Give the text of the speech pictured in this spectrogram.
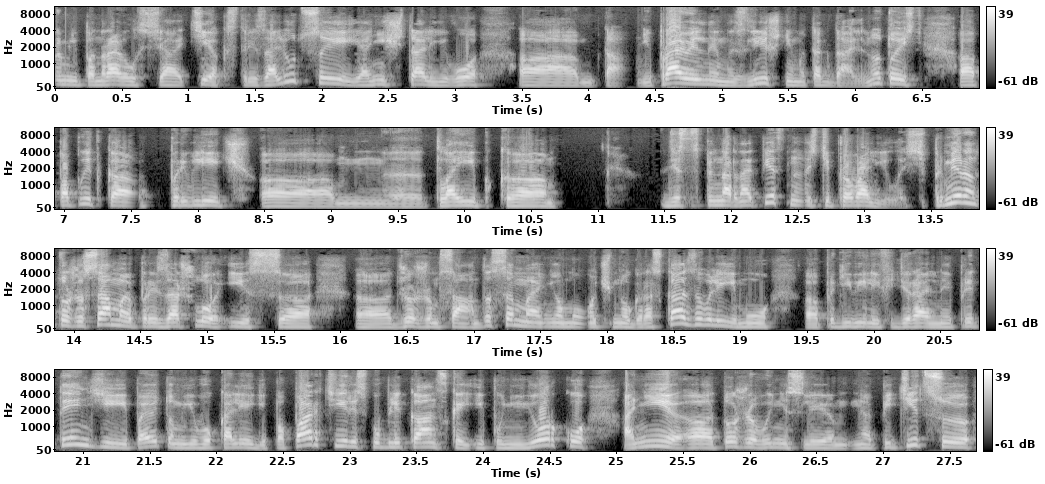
не понравился текст резолюции, и они считали его а, там, неправильным, излишним и так далее. Ну, то есть попытка привлечь Тлаиб к дисциплинарной ответственности провалилась. Примерно то же самое произошло и с э, Джорджем Сантосом. Мы о нем очень много рассказывали. Ему э, предъявили федеральные претензии, и поэтому его коллеги по партии республиканской и по Нью-Йорку, они э, тоже вынесли петицию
